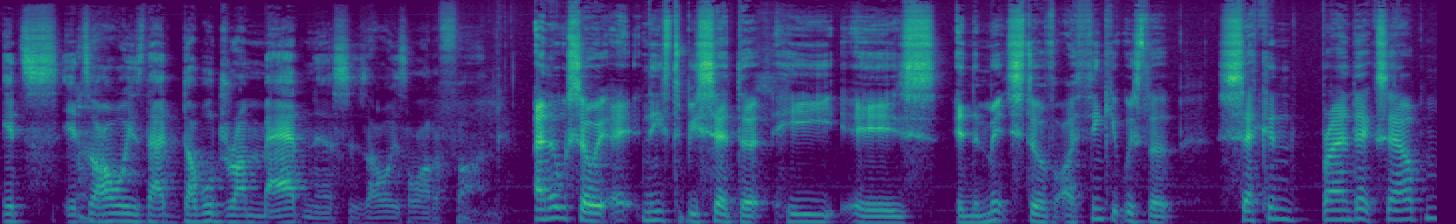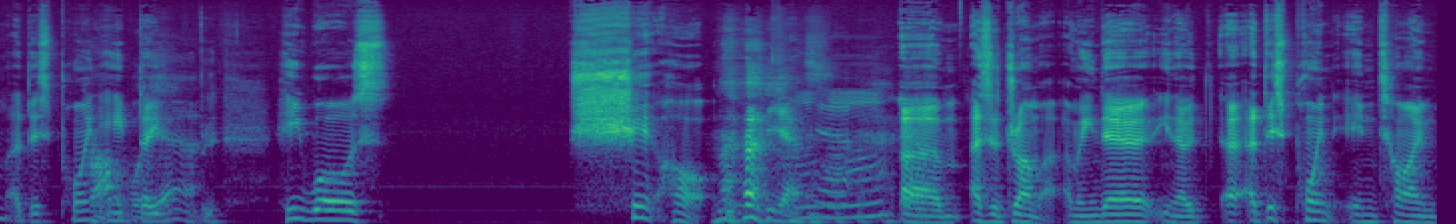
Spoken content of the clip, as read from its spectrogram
It's it's uh-huh. always that double drum madness is always a lot of fun. And also, it, it needs to be said that he is in the midst of, I think it was the second Brand X album at this point. he, Probably, yeah. he was shit hot yes. yeah. um, as a drummer. I mean, there, you know, at, at this point in time,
